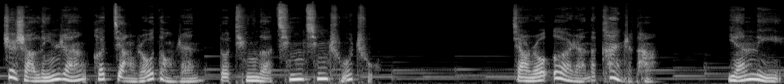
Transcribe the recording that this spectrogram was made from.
至少林然和蒋柔等人都听得清清楚楚。蒋柔愕然的看着他，眼里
